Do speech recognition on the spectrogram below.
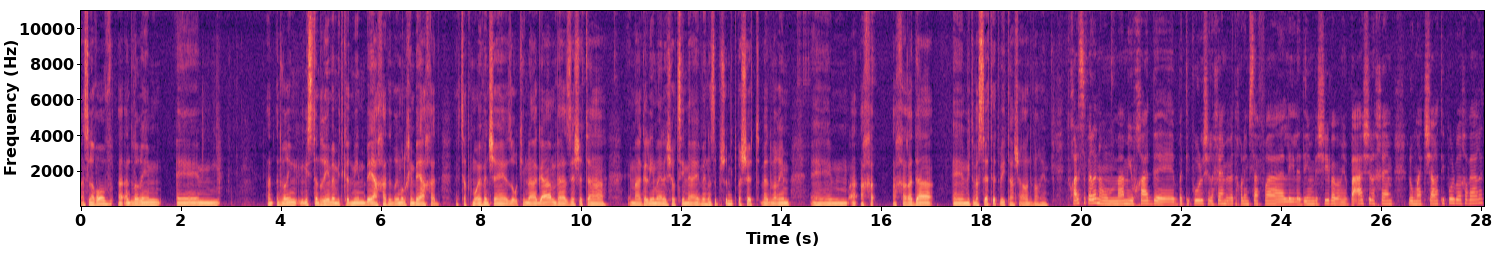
אז לרוב הדברים, הדברים מסתדרים ומתקדמים ביחד, הדברים הולכים ביחד. זה קצת כמו אבן שזורקים לאגם, ואז יש את. המעגלים האלה שיוצאים מהאבן, אז זה פשוט מתפשט, והדברים, הח, החרדה מתווסתת ואיתה שאר הדברים. תוכל לספר לנו מה מיוחד uh, בטיפול שלכם בבית החולים ספרא לילדים בשיבא, במרפאה שלכם, לעומת שאר הטיפול ברחבי הארץ?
